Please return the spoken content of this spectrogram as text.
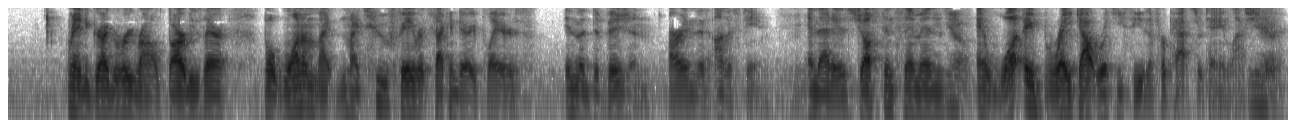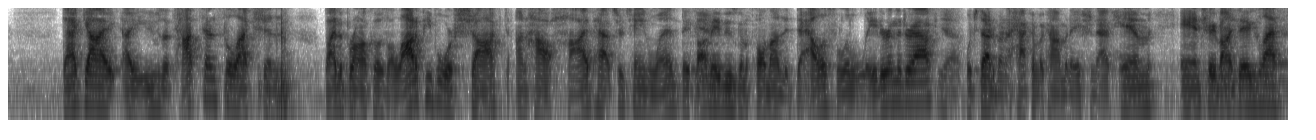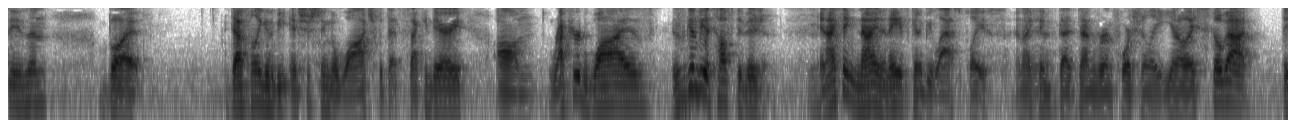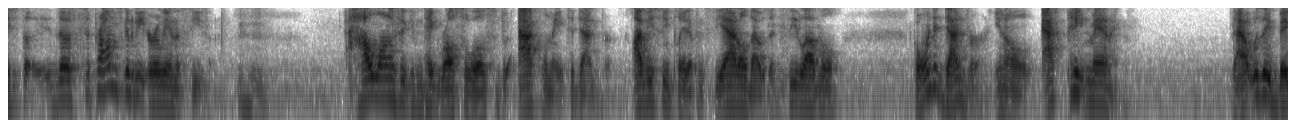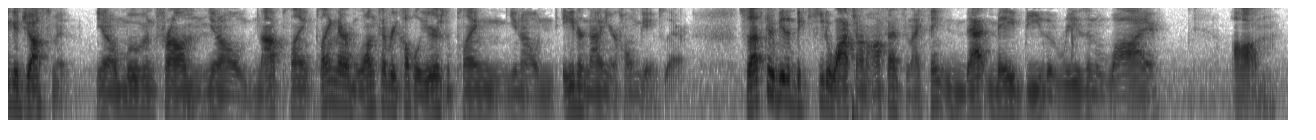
Randy Gregory, Ronald Darby's there. But one of my my two favorite secondary players in the division are in this on this team, and that is Justin Simmons. Yeah. And what a breakout rookie season for Pat Surtain last Yeah. year. That guy, I, he was a top ten selection by the Broncos. A lot of people were shocked on how high Pat Surtain went. They thought Yeah. maybe he was going to fall down to Dallas a little later in the draft, Yeah. which that'd have been a heck of a combination to have him and Trevon Diggs, Diggs last yeah. season. But definitely going to be interesting to watch with that secondary. Um, record wise, this is going to be a tough division, and I think nine and eight is going to be last place. And I think Mm-hmm. That Denver, unfortunately, you know, they still got they still the, the problem's going to be early in the season. Mhm. How long is it going to take Russell Wilson to acclimate to Denver? Obviously, he played up in Seattle. That was at sea level. Going to Denver, you know, ask Peyton Manning. That was a big adjustment. You know, moving from you know not playing playing there once every couple of years to playing you know eight or nine year home games there. So that's going to be the big key to watch on offense, and I think that may be the reason why um,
